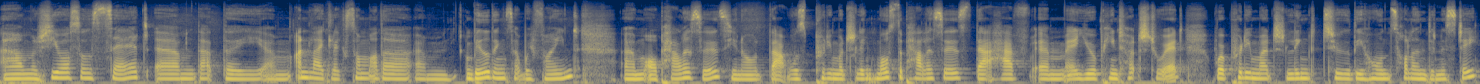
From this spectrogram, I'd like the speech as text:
um, she also said um, that the um, unlike like some other um, buildings that we find or palaces, you know, that was pretty much linked. Most of the palaces that have a European touch to it were pretty much linked to the Hohenzollern dynasty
